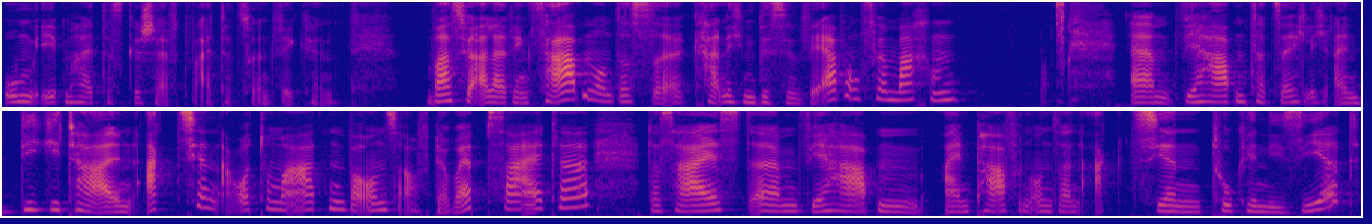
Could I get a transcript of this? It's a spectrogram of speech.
um eben halt das Geschäft weiterzuentwickeln. Was wir allerdings haben, und das äh, kann ich ein bisschen Werbung für machen, ähm, wir haben tatsächlich einen digitalen Aktienautomaten bei uns auf der Webseite. Das heißt, ähm, wir haben ein paar von unseren Aktien tokenisiert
